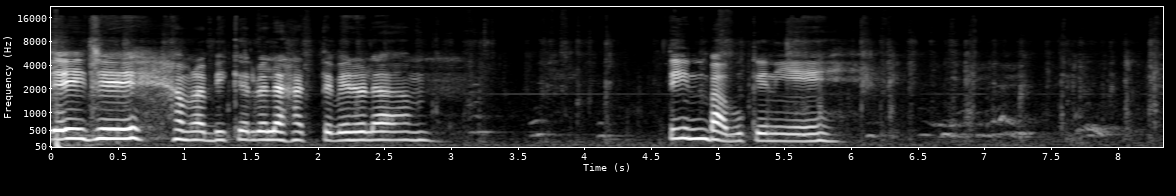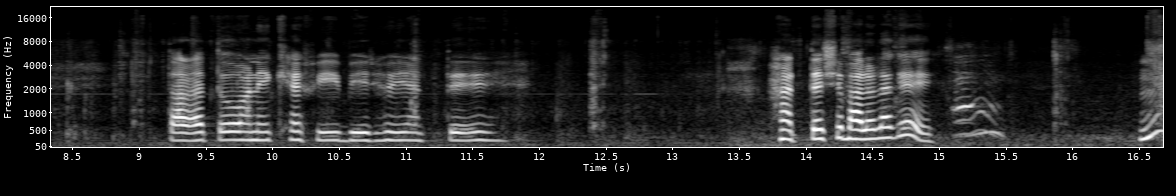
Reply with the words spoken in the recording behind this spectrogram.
এই যে আমরা বিকেলবেলা হাঁটতে বেরোলাম তিন বাবুকে নিয়ে। তারা তো অনেক হ্যাপি বের হয়ে হাঁটতে। হাঁটতে এসে ভালো লাগে? হুম?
